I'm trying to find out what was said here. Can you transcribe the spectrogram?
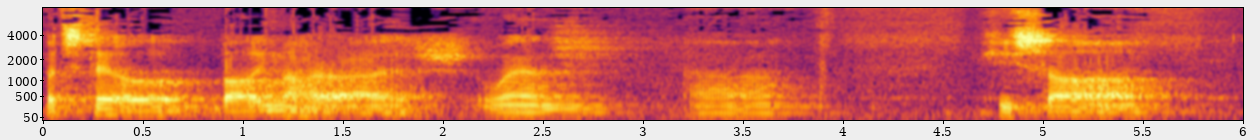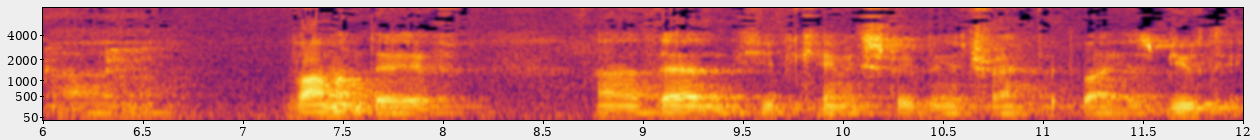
But still, Bali Maharaj, when uh, he saw uh, Vamandev, uh, then he became extremely attracted by his beauty.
